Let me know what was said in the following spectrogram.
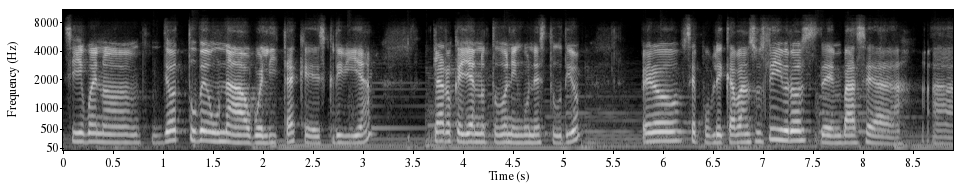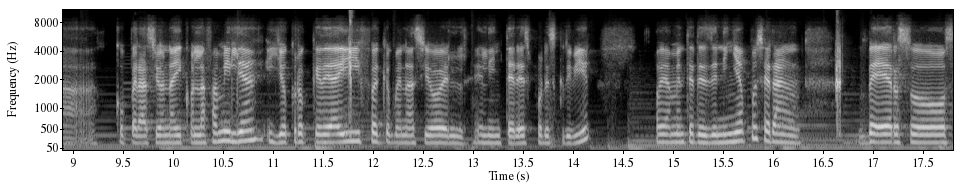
Sí, bueno, yo tuve una abuelita que escribía Claro que ella no tuvo ningún estudio, pero se publicaban sus libros en base a, cooperación ahí con la familia y yo creo que de ahí fue que me nació el, interés por escribir. Obviamente desde niña pues eran versos,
